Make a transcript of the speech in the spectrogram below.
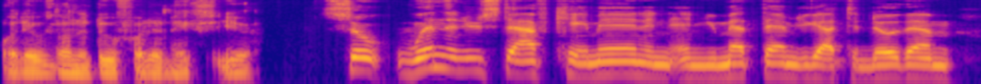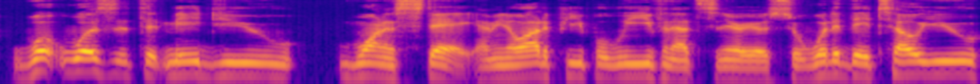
what they was going to do for the next year. So when the new staff came in and, and you met them, you got to know them, what was it that made you want to stay? I mean, a lot of people leave in that scenario. So what did they tell you?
